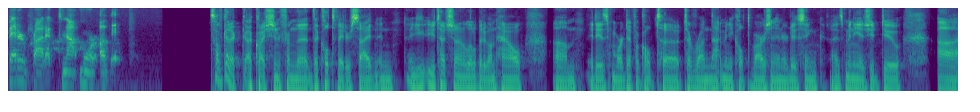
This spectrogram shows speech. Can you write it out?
better product, not more of it. So I've got a, a, question from the the cultivator side, and you, you touched on a little bit about how um, it is more difficult to to run that many cultivars and introducing as many as you do. Uh,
